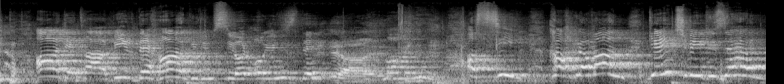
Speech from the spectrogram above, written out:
Adeta bir deha gülümsüyor o yüzde. ya. Malum, asil, kahraman, genç ve güzel.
